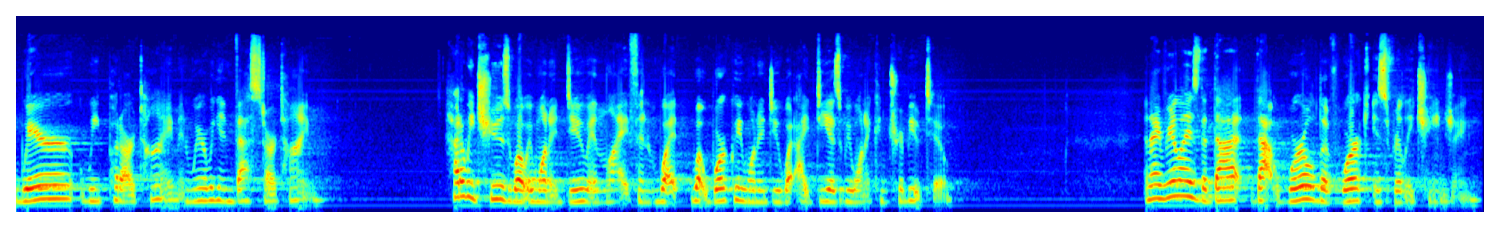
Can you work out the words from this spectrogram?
where we put our time and where we invest our time? How do we choose what we want to do in life and what, what work we want to do, what ideas we want to contribute to? And I realized that, that that world of work is really changing.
